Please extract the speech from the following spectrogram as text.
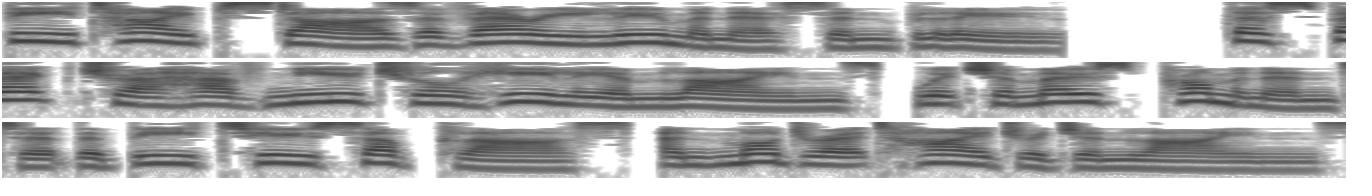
B-type stars are very luminous and blue. The spectra have neutral helium lines, which are most prominent at the B2 subclass, and moderate hydrogen lines.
